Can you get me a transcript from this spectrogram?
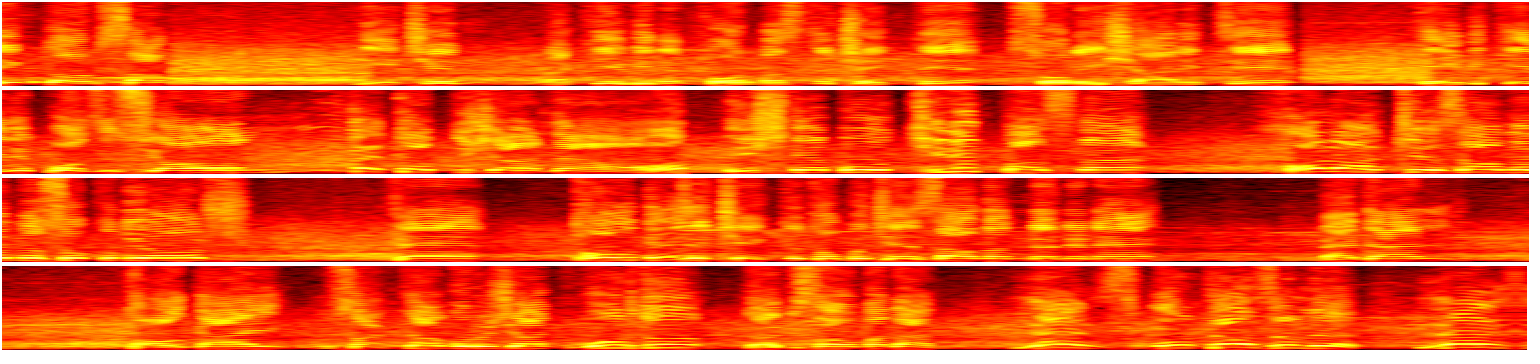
Victor Sant niçin rakibinin formasını çekti? Soru işareti. Tehlikeli pozisyon ve top dışarıda. Hop. İşte bu kilit pasla Holland ceza alanına sokuluyor ve Tolga çekti topu ceza alanının önüne. Medel Tolgay uzaktan vuracak. Vurdu. Döndü savunmadan. Lens orta hazırlığı. Lens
